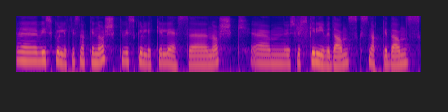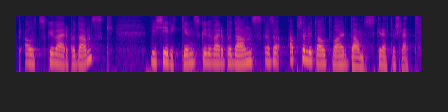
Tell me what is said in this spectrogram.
Uh, vi skulle ikke snakke norsk, vi skulle ikke lese norsk. Um, vi skulle skrive dansk, snakke dansk. Alt skulle være på dansk. I kirken skulle det være på dansk. Altså absolutt alt var dansk, rett og slett.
